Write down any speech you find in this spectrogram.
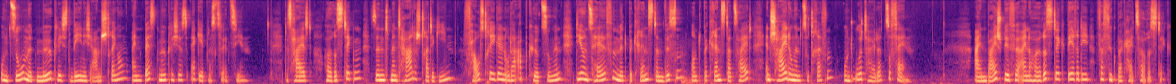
und so mit möglichst wenig Anstrengung ein bestmögliches Ergebnis zu erzielen. Das heißt, Heuristiken sind mentale Strategien, Faustregeln oder Abkürzungen, die uns helfen, mit begrenztem Wissen und begrenzter Zeit Entscheidungen zu treffen und Urteile zu fällen. Ein Beispiel für eine Heuristik wäre die Verfügbarkeitsheuristik.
